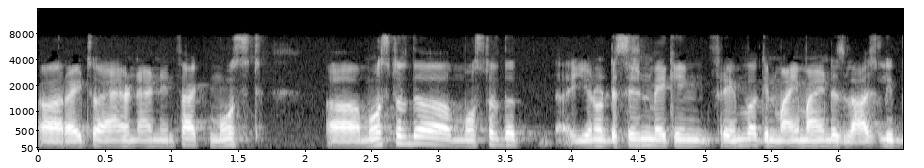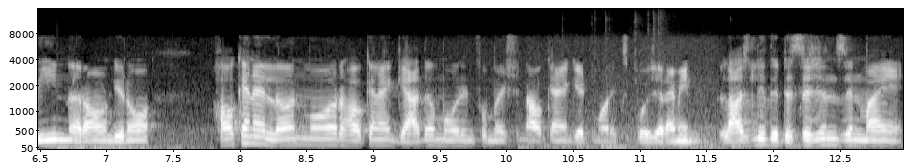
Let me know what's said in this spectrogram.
uh, right? So and, and in fact most. Uh, most of the most of the uh, you know decision making framework in my mind has largely been around you know how can I learn more? How can I gather more information? How can I get more exposure? I mean, largely the decisions in my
